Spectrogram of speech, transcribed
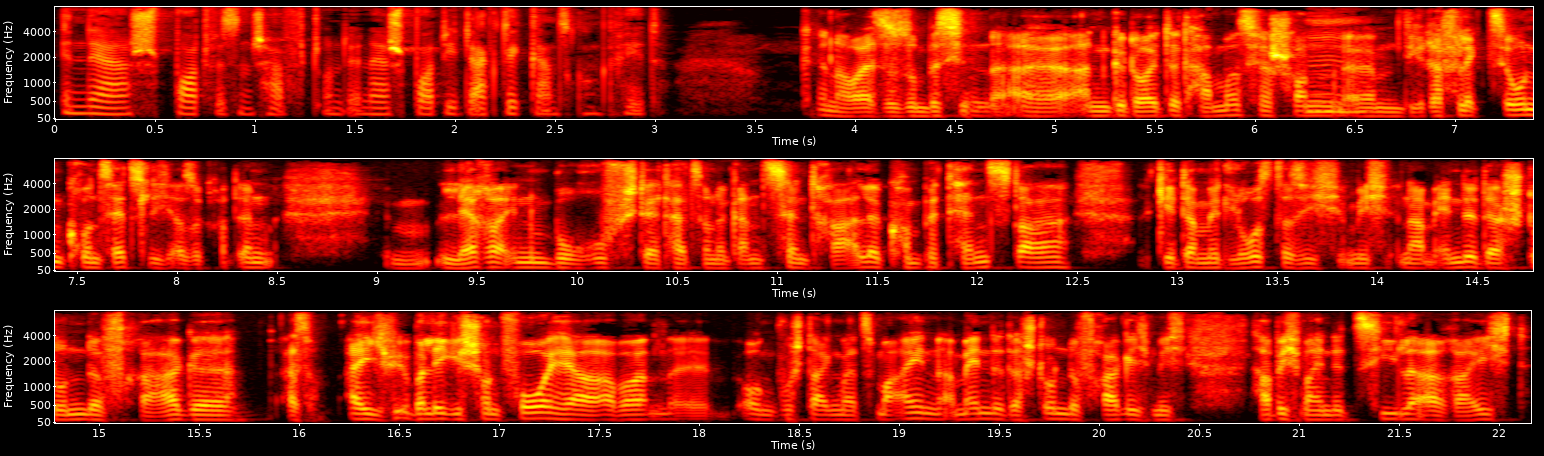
in der Sportwissenschaft und in der Sportdidaktik ganz konkret? Genau, also so ein bisschen äh, angedeutet haben wir es ja schon. Mhm. Ähm, die Reflexion grundsätzlich, also gerade im, im Lehrerinnenberuf stellt halt so eine ganz zentrale Kompetenz dar. Geht damit los, dass ich mich am Ende der Stunde frage, also eigentlich überlege ich schon vorher, aber äh, irgendwo steigen wir jetzt mal ein. Am Ende der Stunde frage ich mich, habe ich meine Ziele erreicht?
